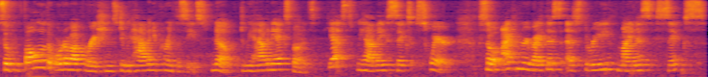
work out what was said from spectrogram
So if we follow the order of operations, do we have any parentheses? No. Do we have any exponents? Yes, we have a 6 squared. So I can rewrite this as 3 minus 6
